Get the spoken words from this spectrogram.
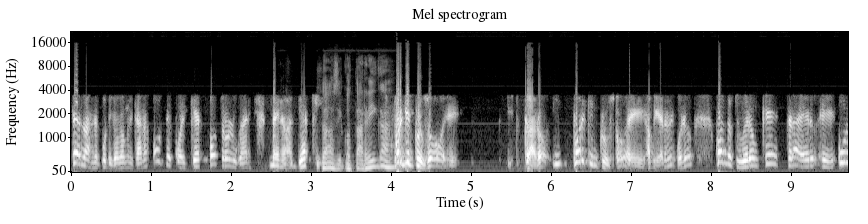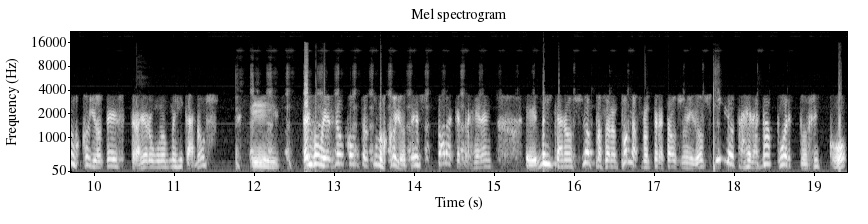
de la República Dominicana o de cualquier otro lugar menos de aquí. Así. Costa Rica. Porque incluso, eh, claro, y porque incluso, eh, Javier, recuerdo, cuando tuvieron que traer eh, unos coyotes, trajeron unos mexicanos, eh, el gobierno contrató unos coyotes para que trajeran eh, mexicanos, los pasaran por la frontera de Estados Unidos y los trajeran a Puerto Rico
